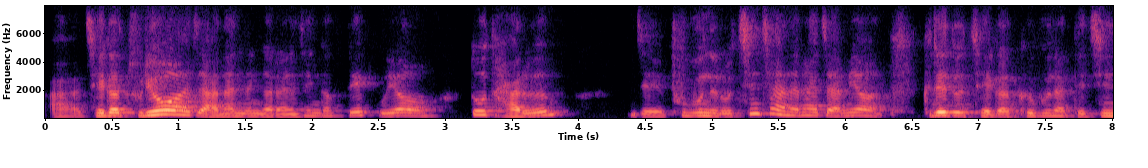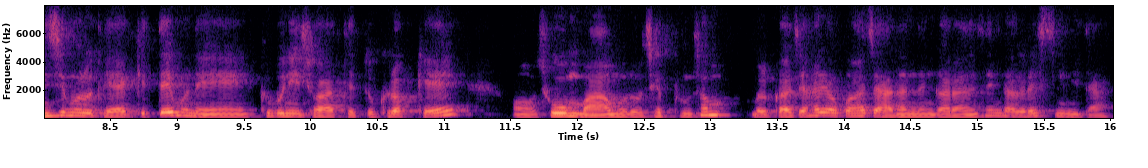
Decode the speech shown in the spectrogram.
아, 제가 두려워하지 않았는가라는 생각도 했고요. 또 다른 이제 부분으로 칭찬을 하자면 그래도 제가 그분한테 진심으로 대했기 때문에 그분이 저한테 또 그렇게 어, 좋은 마음으로 제품 선물까지 하려고 하지 않았는가라는 생각을 했습니다.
